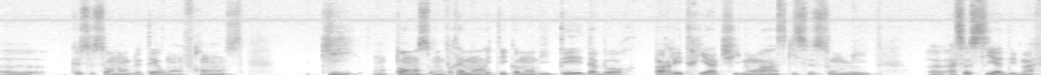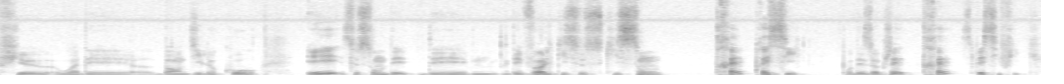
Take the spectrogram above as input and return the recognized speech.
euh, que ce soit en Angleterre ou en France, qui, on pense, ont vraiment été commandités d'abord par les triades chinoises qui se sont mis associés à des mafieux ou à des euh, bandits locaux. Et ce sont des, des, des vols qui, se, qui sont très précis pour des objets très spécifiques.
